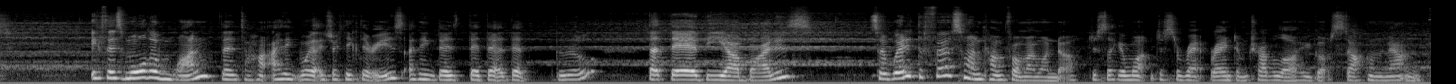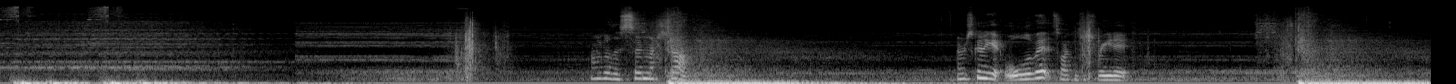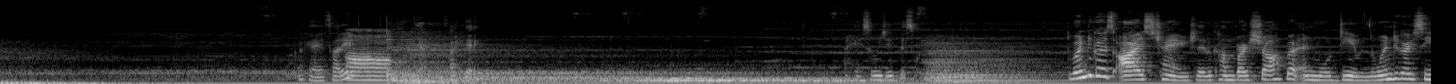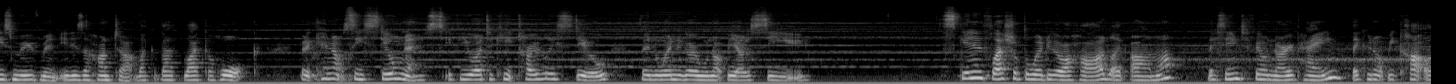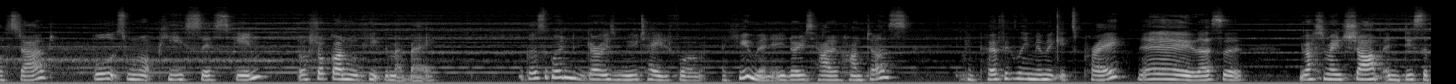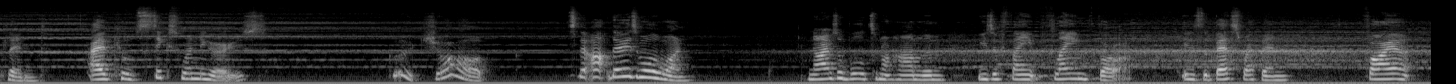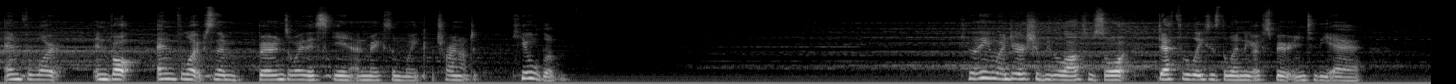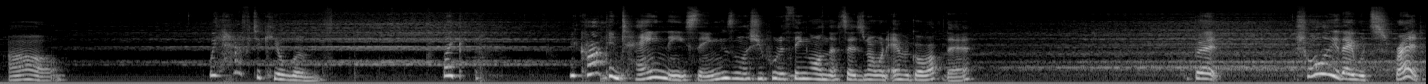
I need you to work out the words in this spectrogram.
if there's more than one, then it's a I think well, I think there is. I think there's that that that that they're the uh, miners. So where did the first one come from? I wonder. Just like a just a ra- random traveler who got stuck on the mountain. Oh my god, there's so much stuff. I'm just gonna get all of it so I can just read it. Okay, is that it? Um, Yeah, okay. Okay, so we did this one. The Wendigo's eyes change. They become both sharper and more dim. The Wendigo sees movement. It is a hunter, like like, like a hawk. but it cannot see stillness. If you are to keep totally still, then the Wendigo will not be able to see you. The skin and flesh of the Wendigo are hard, like armor. They seem to feel no pain. They cannot be cut or stabbed. Bullets will not pierce their skin, but shotgun will keep them at bay. Because the Wendigo is mutated from a human, it knows how to hunt us. It can perfectly mimic its prey. Hey, that's a. You must remain sharp and disciplined. I have killed six Wendigos. Good job. So there, are, there is more than one. Knives or bullets will not harm them. Use a flame flamethrower. It is the best weapon. Fire envelope envol, envelopes them, burns away their skin, and makes them weak. Try not to kill them. Killing a Wendigo should be the last resort. Death releases the Wendigo spirit into the air. Oh. We have to kill them. Like, you can't contain these things unless you put a thing on that says no one ever go up there. But surely they would spread.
